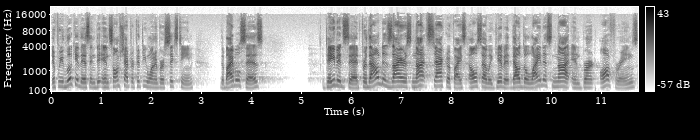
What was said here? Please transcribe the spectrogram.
If we look at this in, in Psalm chapter 51 and verse 16, the Bible says, David said, For thou desirest not sacrifice, else I would give it. Thou delightest not in burnt offerings.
